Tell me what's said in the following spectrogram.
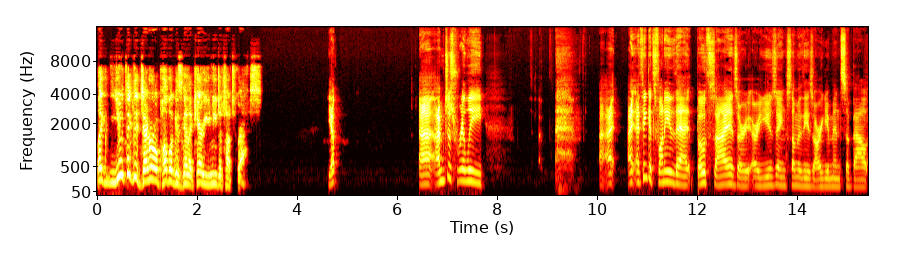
Like you think the general public is going to care? You need to touch grass. Yep. Uh, I'm just really. I, I I think it's funny that both sides are are using some of these arguments about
